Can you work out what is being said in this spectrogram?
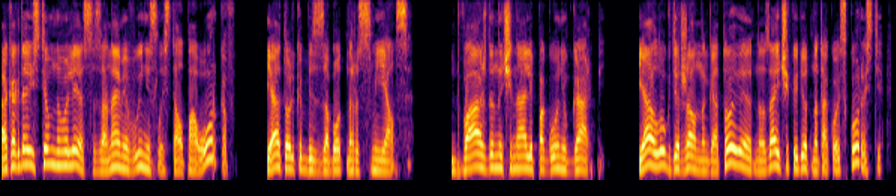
а когда из темного леса за нами вынеслась толпа орков, я только беззаботно рассмеялся. Дважды начинали погоню гарпий. Я лук держал наготове, но зайчик идет на такой скорости —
